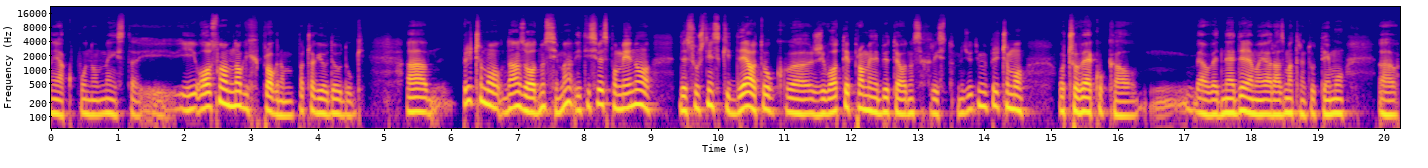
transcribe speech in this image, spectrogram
na jako puno mesta i, i osnova mnogih programa, pa čak i ovde u Dugi. A, pričamo danas o odnosima i ti sve spomenuo da je suštinski deo tog života i promene bio taj odnos sa Hristom. Međutim, mi pričamo o čoveku kao, evo, već nedeljama ja razmatram tu temu uh,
